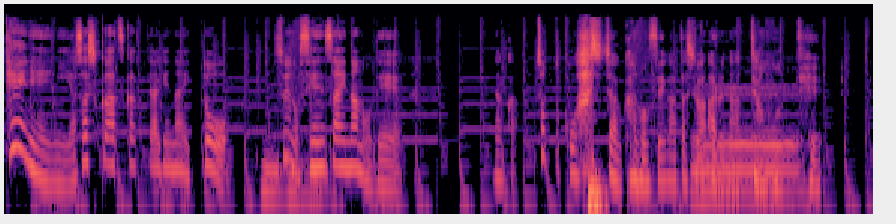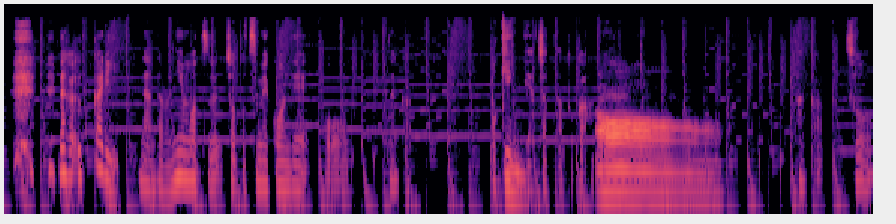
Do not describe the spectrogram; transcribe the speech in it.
丁寧に優しく扱ってあげないとそういうの繊細なので、なんかちょっと壊しちゃう可能性が私はあるなって思って、なんかうっかりなんだろう荷物ちょっと詰め込んでこうなんかポキってやっちゃったとか、ああ。なんかそう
